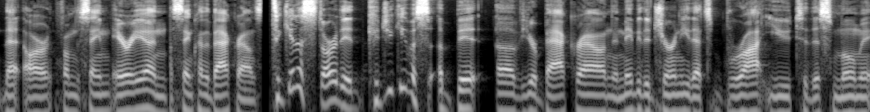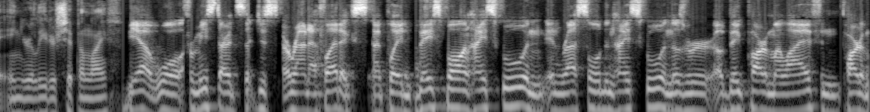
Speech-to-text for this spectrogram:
that are from the same area and the same kind of backgrounds. To get us started, could you give us a bit of your background and maybe the journey that's brought you to this moment in your leadership in life? Yeah, well, for me, starts just around athletics. I played baseball in high school and, and wrestled in high school, and those were a big part of my life and part of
